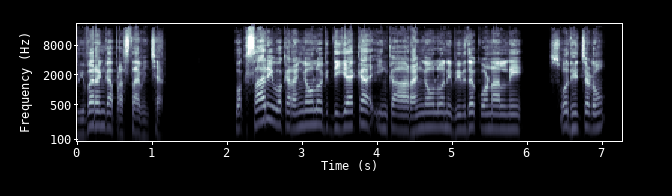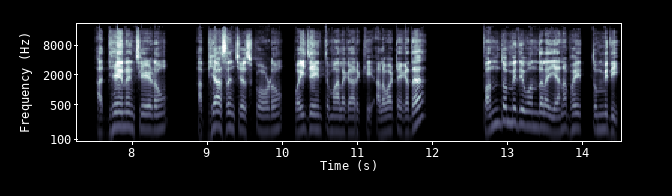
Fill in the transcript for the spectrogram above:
వివరంగా ప్రస్తావించారు. ఒకసారి ఒక రంగంలోకి దిగాక ఇంకా ఆ రంగంలోని వివిధ కోణాల్ని శోధించడం అధ్యయనం చేయడం అభ్యాసం చేసుకోవడం వైజయంతిమాల గారికి అలవాటే కదా? పంతొమ్మిది వందల ఎనభై తొమ్మిది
